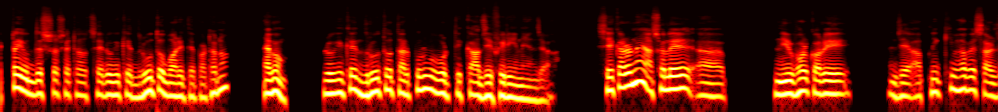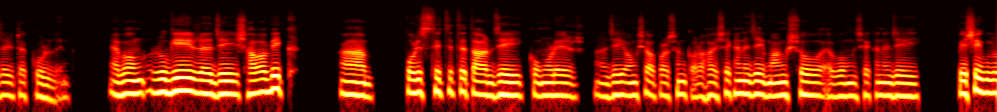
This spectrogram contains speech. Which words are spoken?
একটাই উদ্দেশ্য সেটা হচ্ছে রুগীকে দ্রুত বাড়িতে পাঠানো এবং রুগীকে দ্রুত তার পূর্ববর্তী কাজে ফিরিয়ে নিয়ে যাওয়া। সে কারণে আসলে নির্ভর করে যে আপনি কীভাবে সার্জারিটা করলেন? এবং রুগীর যেই স্বাভাবিক পরিস্থিতিতে তার যেই কোমরের যেই অংশে অপারেশন করা হয়, সেখানে যেই মাংস এবং সেখানে যেই পেশিগুলো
